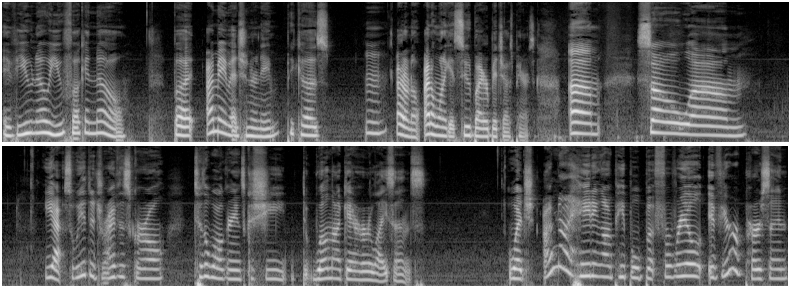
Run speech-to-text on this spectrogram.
If you know, you fucking know. But I may mention her name because mm, I don't know. I don't want to get sued by her bitch ass parents. Um, so um, yeah. So we had to drive this girl to the Walgreens because she d- will not get her license. Which I'm not hating on people, but for real, if you're a person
